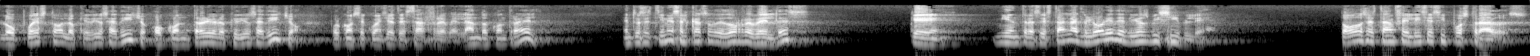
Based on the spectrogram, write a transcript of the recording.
lo opuesto a lo que Dios ha dicho o contrario a lo que Dios ha dicho. Por consecuencia te estás rebelando contra Él. Entonces tienes el caso de dos rebeldes que mientras está la gloria de Dios visible, todos están felices y postrados.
